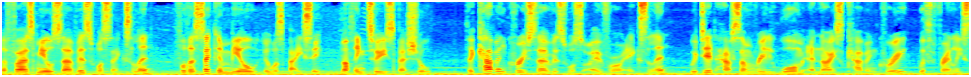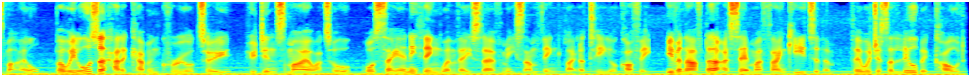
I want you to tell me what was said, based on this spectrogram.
The first meal service was excellent. For the second meal, it was basic, nothing too special. The cabin crew service was overall excellent. We did have some really warm and nice cabin crew with friendly smile, but we also had a cabin crew or two who didn't smile at all or say anything when they served me something like a tea or coffee. Even after I said my thank you to them, they were just a little bit cold,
